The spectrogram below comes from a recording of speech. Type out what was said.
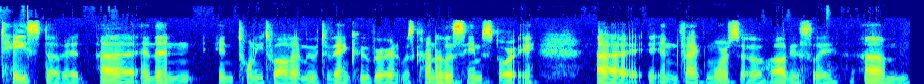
taste of it. Uh, and then in 2012, I moved to Vancouver, and it was kind of the same story. Uh, in fact, more so, obviously. Um,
